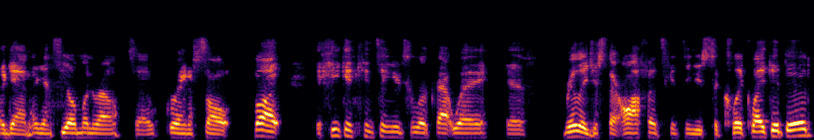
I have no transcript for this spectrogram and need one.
again against UL Monroe, so grain of salt. But if he can continue to look that way, if really just their offense continues to click like it did,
